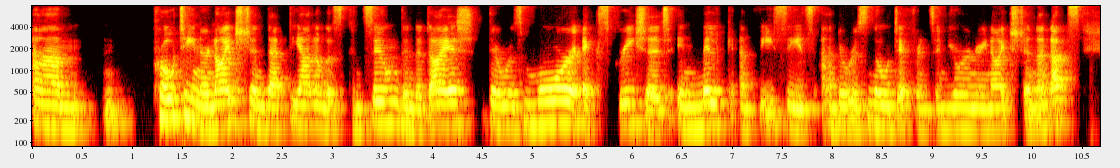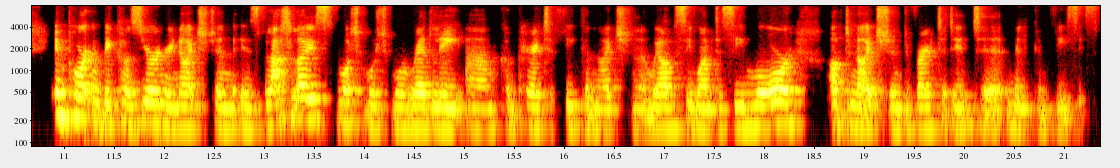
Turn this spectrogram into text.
um, protein or nitrogen that the animals consumed in the diet. There was more excreted in milk and feces, and there was no difference in urinary nitrogen. And that's important because urinary nitrogen is volatilized much, much more readily um, compared to fecal nitrogen. And we obviously want to see more of the nitrogen diverted into milk and feces.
